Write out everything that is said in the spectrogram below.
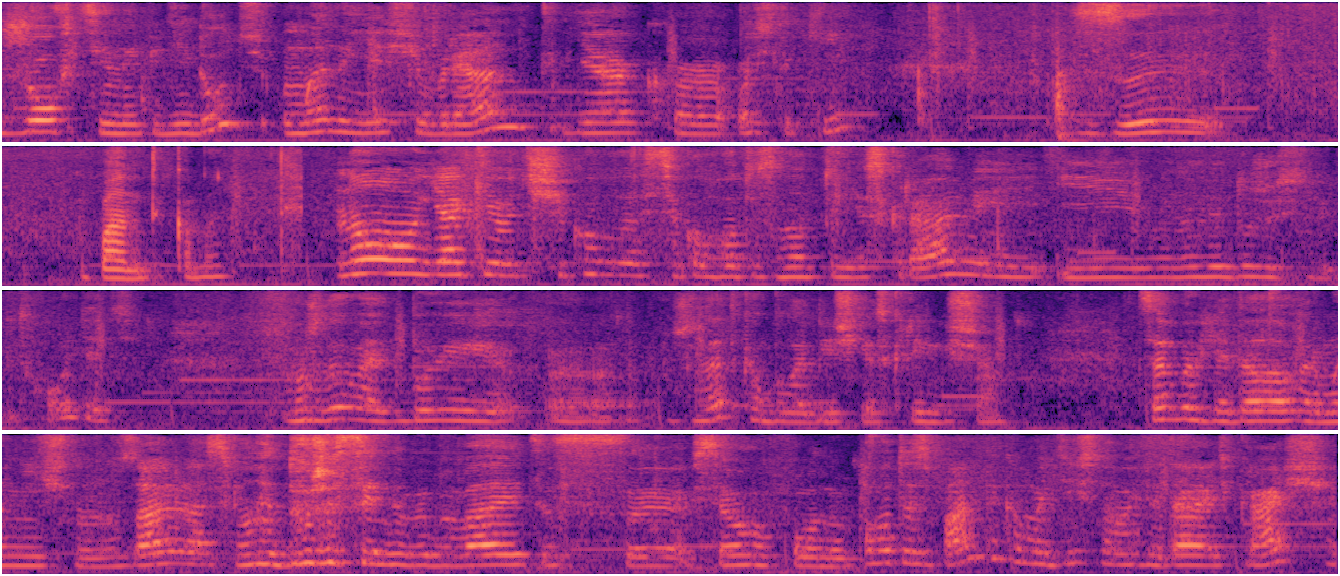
жовті не підійдуть, у мене є ще варіант, як е, ось такі з бантиками. Ну, як і очікувалося, колготи занадто яскраві і вони не дуже собі підходять. Можливо, якби е, жилетка була більш яскравіша, це виглядало гармонічно. але зараз вони дуже сильно вибиваються з е, всього фону. Колготи з бантиками дійсно виглядають краще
